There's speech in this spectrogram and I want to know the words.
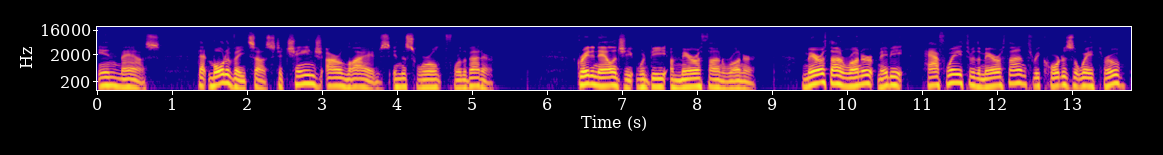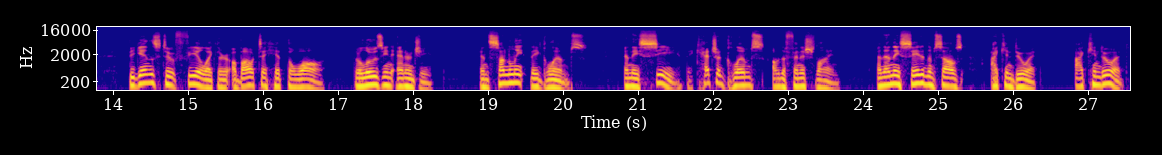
in Mass that motivates us to change our lives in this world for the better. Great analogy would be a marathon runner a marathon runner, maybe halfway through the marathon, three quarters of the way through, begins to feel like they're about to hit the wall. They're losing energy. And suddenly they glimpse and they see, they catch a glimpse of the finish line. And then they say to themselves, I can do it. I can do it.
